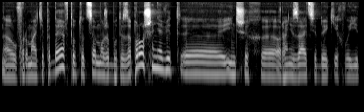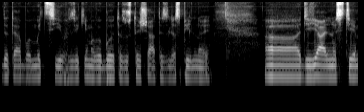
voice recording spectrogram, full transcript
е, у форматі PDF. Тобто, це може бути запрошення від е, інших е, організацій, до яких ви їдете, або митців, з якими ви будете зустрічатись для спільної е, діяльності.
